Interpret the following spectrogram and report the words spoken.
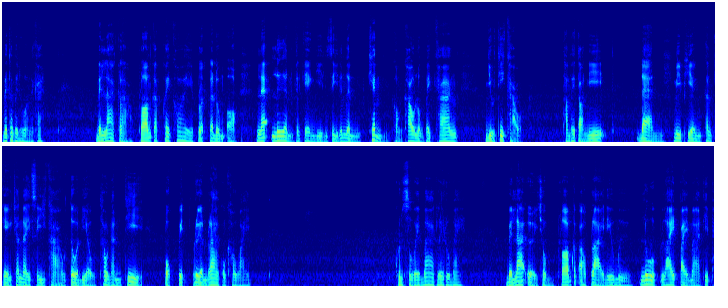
ไม่ต้องเป็นห่วงนะคะเบลล่ากล่าว พร้อมกับค่อยๆ ปลดกระดุมออก และเลื่อนกางเกงยีนสีน้ำเงินเข้มของเขาลงไปค้าง อยู่ที่เขา่าทำให้ตอนนี้ แดนมีเพียงกางเกงชั้นในสีขาวตัวเดียวเท่านั้นที่ปกปิดเรือนร่างของเขาไว้ คุณสวยมากเลยรู้ไหม เบลล่าเอ่ยชมพร้อมกับเอาปลายนิ้วมือ ลูบไล่ไปมาที่แผ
